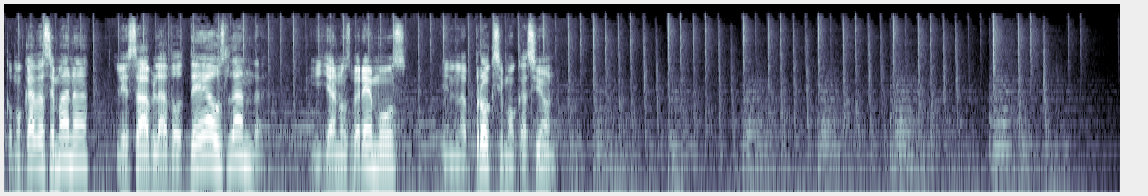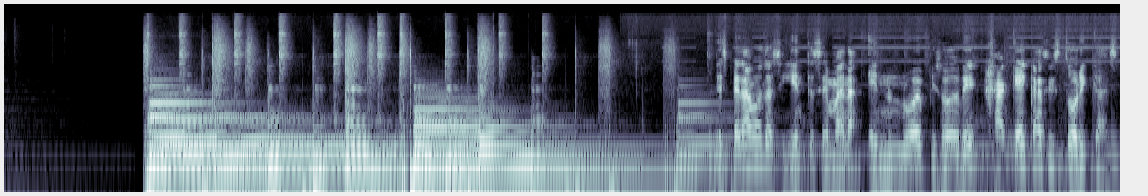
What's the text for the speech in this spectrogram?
Como cada semana, les ha hablado de Auslanda y ya nos veremos en la próxima ocasión. Esperamos la siguiente semana en un nuevo episodio de Jaquecas Históricas,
